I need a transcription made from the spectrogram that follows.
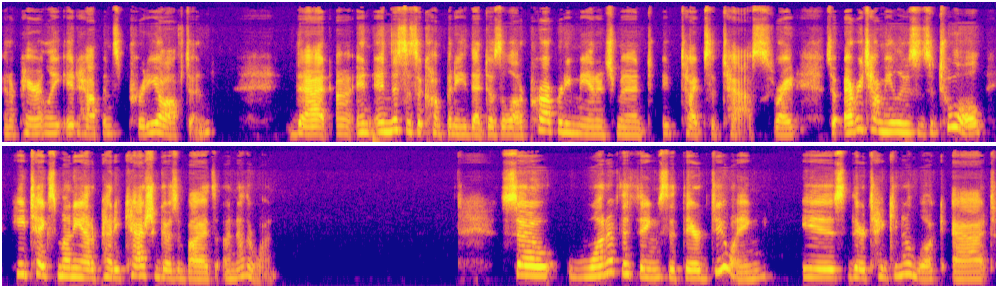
and apparently it happens pretty often, that uh, and, and this is a company that does a lot of property management types of tasks right so every time he loses a tool he takes money out of petty cash and goes and buys another one so, one of the things that they're doing is they're taking a look at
